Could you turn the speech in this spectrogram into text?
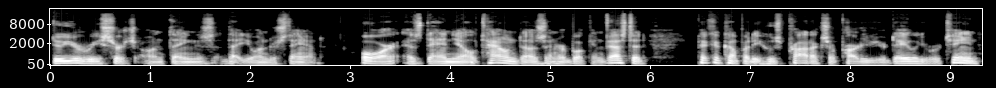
Do your research on things that you understand. Or, as Danielle Town does in her book Invested, pick a company whose products are part of your daily routine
